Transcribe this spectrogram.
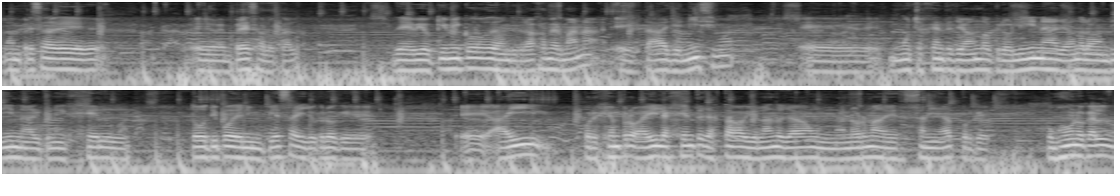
la empresa de eh, empresa local de bioquímicos de donde trabaja mi hermana está llenísimo eh, mucha gente llevando creolina, llevando lavandina, alcohol en gel, todo tipo de limpieza y yo creo que eh, ahí, por ejemplo, ahí la gente ya estaba violando ya una norma de sanidad porque como es un local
